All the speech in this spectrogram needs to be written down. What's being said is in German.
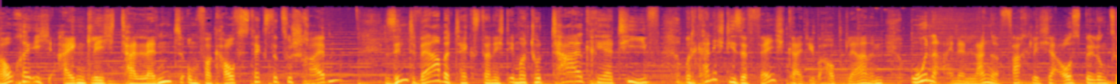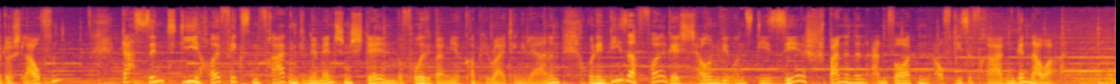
Brauche ich eigentlich Talent, um Verkaufstexte zu schreiben? Sind Werbetexter nicht immer total kreativ und kann ich diese Fähigkeit überhaupt lernen, ohne eine lange fachliche Ausbildung zu durchlaufen? Das sind die häufigsten Fragen, die mir Menschen stellen, bevor sie bei mir Copywriting lernen. Und in dieser Folge schauen wir uns die sehr spannenden Antworten auf diese Fragen genauer an.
